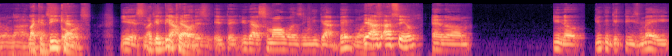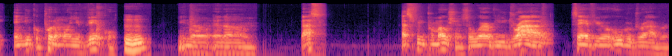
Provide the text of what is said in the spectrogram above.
online. Like a decal. Yeah, it's a Like a decal, decal. but it's, it, it, you got small ones and you got big ones. yeah, I, I see them. And um, you know, you could get these made and you could put them on your vehicle. Mm-hmm. You know, and um, that's that's free promotion. So wherever you drive, say if you're an Uber driver,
